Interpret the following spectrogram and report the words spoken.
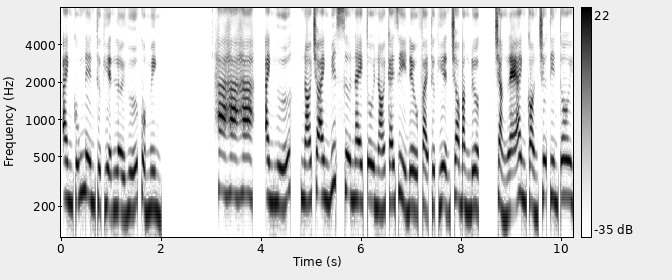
anh cũng nên thực hiện lời hứa của mình. Ha ha ha, anh hứa, nói cho anh biết xưa nay tôi nói cái gì đều phải thực hiện cho bằng được, chẳng lẽ anh còn chưa tin tôi?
